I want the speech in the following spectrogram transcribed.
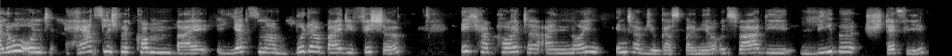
Hallo und herzlich willkommen bei Jetzt mal Buddha bei die Fische. Ich habe heute einen neuen Interviewgast bei mir und zwar die liebe Steffi.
